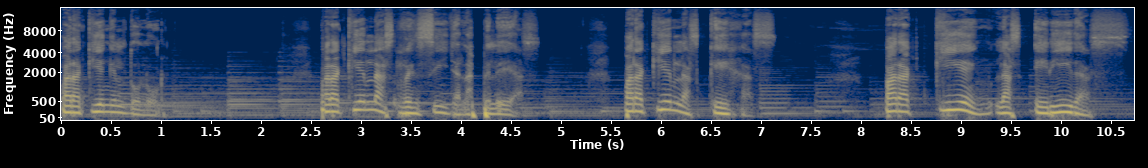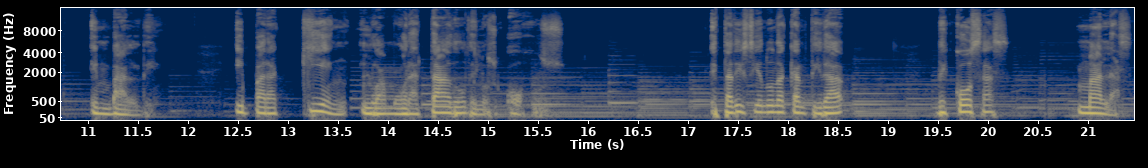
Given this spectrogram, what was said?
¿Para quién el dolor? ¿Para quién las rencillas, las peleas? ¿Para quién las quejas? ¿Para quién las heridas en balde? ¿Y para quién lo amoratado de los ojos? Está diciendo una cantidad de cosas malas.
